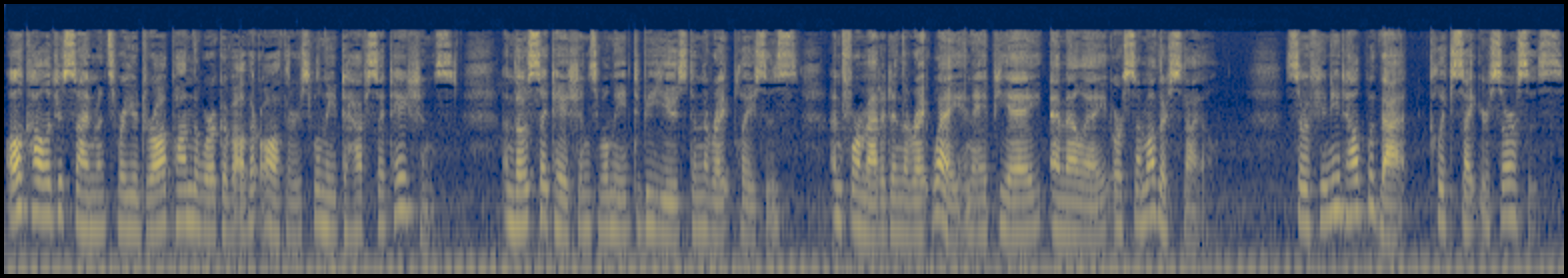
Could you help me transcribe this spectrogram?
All college assignments where you draw upon the work of other authors will need to have citations, and those citations will need to be used in the right places and formatted in the right way in APA, MLA, or some other style. So if you need help with that, click Cite Your Sources.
